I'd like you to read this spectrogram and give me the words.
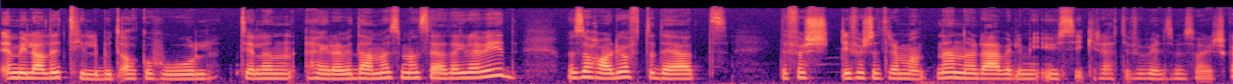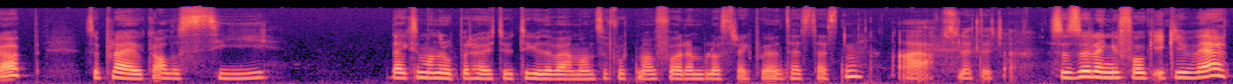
en ville aldri tilbudt alkohol til en høygravid dame som man ser at er gravid, men så har de jo ofte det at det første, de første tre månedene, når det er veldig mye usikkerhet i forbindelse med svangerskap, så pleier jo ikke alle å si Det er ikke som man roper høyt ut til Gud og hvermann så fort man får en blå strek på graviditetstesten. Nei, absolutt ikke. Så så lenge folk ikke vet,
